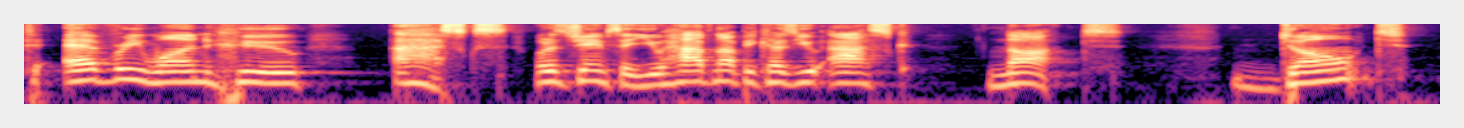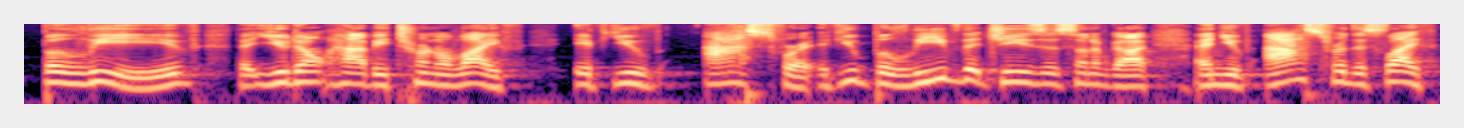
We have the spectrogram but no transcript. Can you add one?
To everyone who asks. What does James say? You have not because you ask not. Don't believe that you don't have eternal life if you've asked for it. If you believe that Jesus is Son of God and you've asked for this life,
